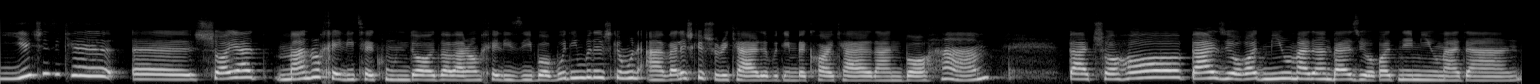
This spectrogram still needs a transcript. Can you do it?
یه چیزی که شاید من رو خیلی تکون داد و برام خیلی زیبا بود این بودش که اون اولش که شروع کرده بودیم به کار کردن با هم بچه ها بعضی اوقات می اومدن بعضی اوقات نمی اومدن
